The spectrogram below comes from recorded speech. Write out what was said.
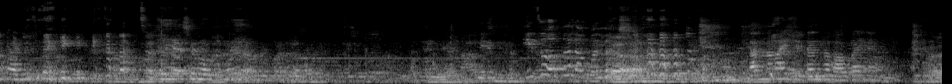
काढलीच नाही Selection होतं ना. त्यांना माहिती त्यांचा भाव काय नाही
